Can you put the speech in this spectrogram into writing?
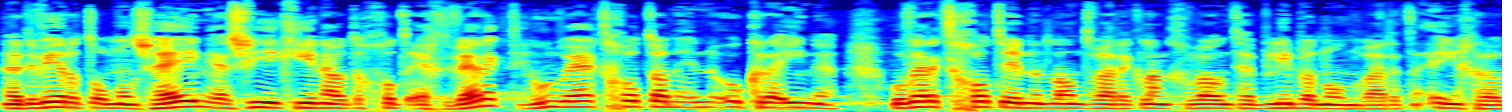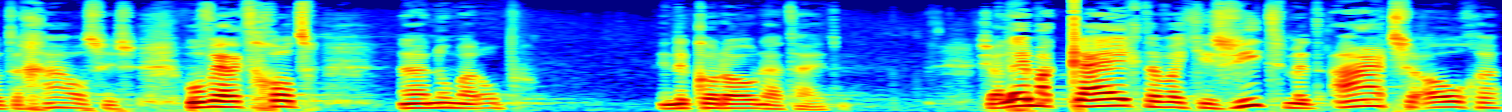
naar de wereld om ons heen. Ja, zie ik hier nou dat God echt werkt? Hoe werkt God dan in de Oekraïne? Hoe werkt God in het land waar ik lang gewoond heb, Libanon, waar het één grote chaos is? Hoe werkt God? Nou, noem maar op in de coronatijd. Als je alleen maar kijkt naar wat je ziet met aardse ogen,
